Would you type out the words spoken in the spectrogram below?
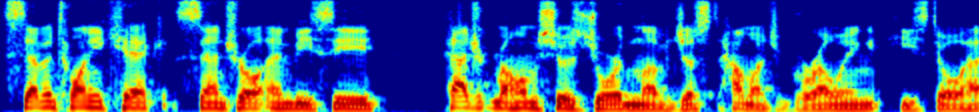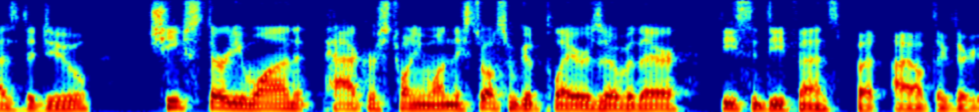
720 kick, Central, NBC. Patrick Mahomes shows Jordan Love just how much growing he still has to do. Chiefs 31, Packers 21. They still have some good players over there, decent defense, but I don't think they're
